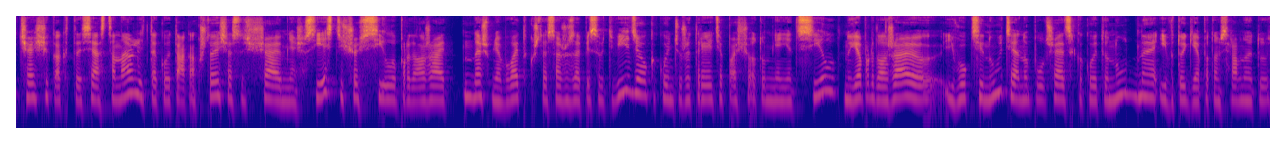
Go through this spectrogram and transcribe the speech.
чаще как-то себя останавливать, такой, так, а что я сейчас ощущаю? У меня сейчас есть еще силы продолжать. Ну, знаешь, у меня бывает такое, что я сажу записывать видео, какое-нибудь уже третье по счету, у меня нет сил, но я продолжаю его тянуть, и оно получается какое-то нудное, и в итоге я потом все равно эту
